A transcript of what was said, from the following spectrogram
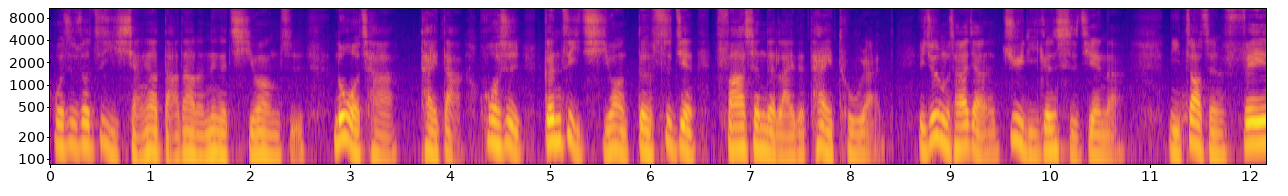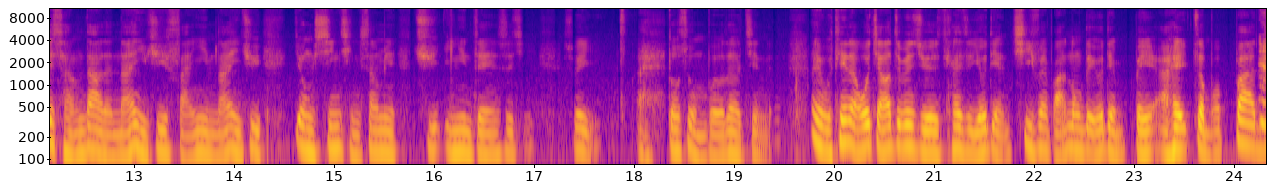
或是说自己想要达到的那个期望值落差太大，或是跟自己期望的事件发生的来的太突然，也就是我们常常讲的距离跟时间呐、你造成非常大的难以去反应，难以去用心情上面去应应这件事情，所以。哎，都是我们不乐见的。哎，我天哪！我讲到这边，觉得开始有点气氛，把它弄得有点悲哀，怎么办呢？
